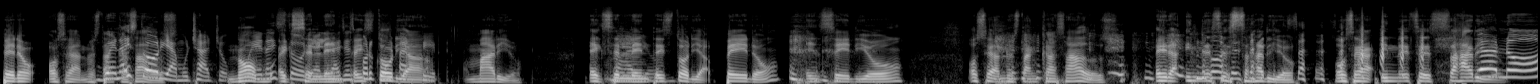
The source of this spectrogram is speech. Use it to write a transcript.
Pero, o sea, no están Buena casados. historia, muchacho. No, buena historia. excelente Gracias por historia, compartir. Mario. Excelente Mario. historia, pero en serio, o sea, no están casados. Era No, no están innecesario. o sea, innecesario. Pero no,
